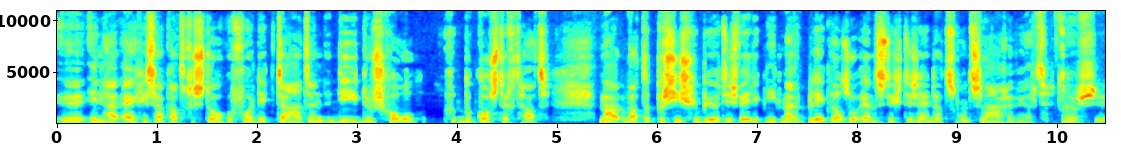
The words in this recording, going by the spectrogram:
uh, in haar eigen zak had gestoken voor dictaten die de school bekostigd had. Maar wat er precies gebeurd is, weet ik niet. Maar het bleek wel zo ernstig te zijn dat ze ontslagen werd. Ja. Dus, uh,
